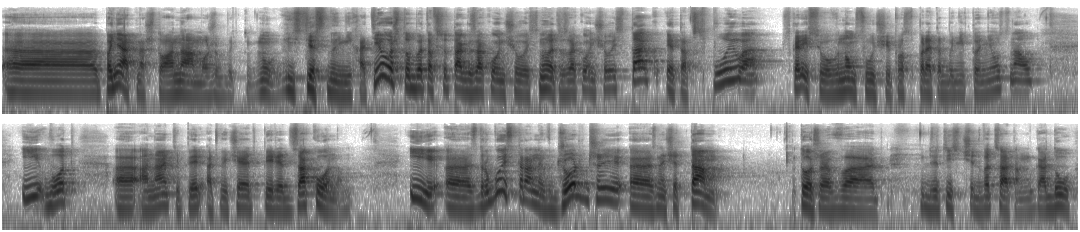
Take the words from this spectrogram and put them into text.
Э, понятно, что она, может быть, ну, естественно, не хотела, чтобы это все так закончилось, но это закончилось так, это всплыло, скорее всего, в ином случае просто про это бы никто не узнал. И вот э, она теперь отвечает перед законом. И э, с другой стороны, в Джорджии, значит, там тоже в 2020 году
